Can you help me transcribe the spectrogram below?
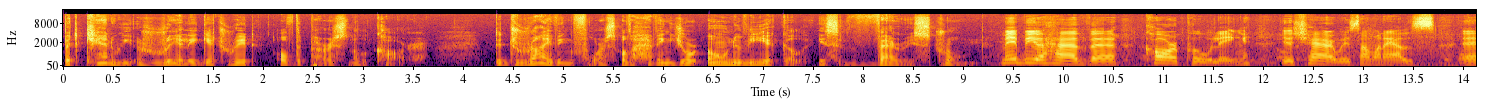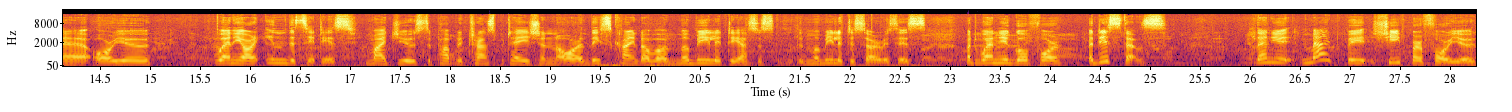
But can we really get rid of the personal car? The driving force of having your own vehicle is very strong. Maybe you have uh, carpooling, you share with someone else, uh, or you, when you are in the cities, might use the public transportation or this kind of mobility mobility services. But when you go for a distance, then it might be cheaper for you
